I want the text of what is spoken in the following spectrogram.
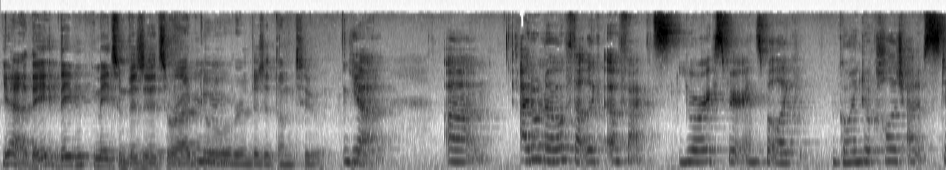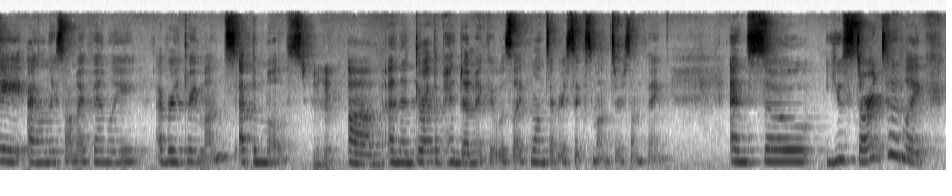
Yeah, they they made some visits, or I'd go over and visit them too. Mm-hmm. Yeah. Um, I don't know if that like affects your experience, but like going to a college out of state, I only saw my family every three months at the most. Um, and then throughout the pandemic, it was like once every six months or something. And so you start to like,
